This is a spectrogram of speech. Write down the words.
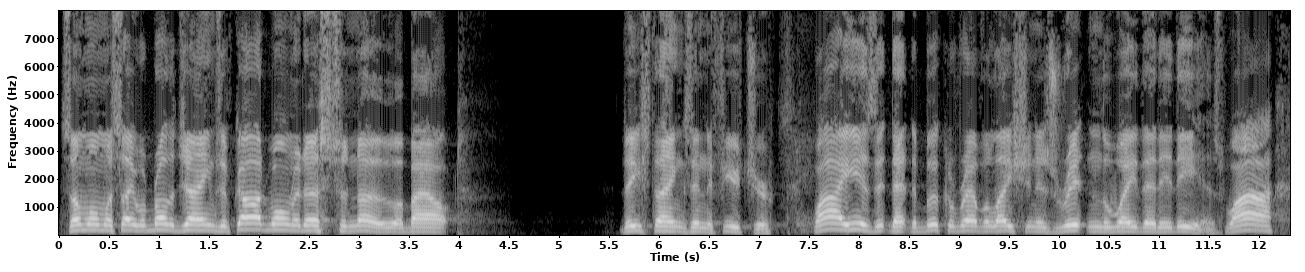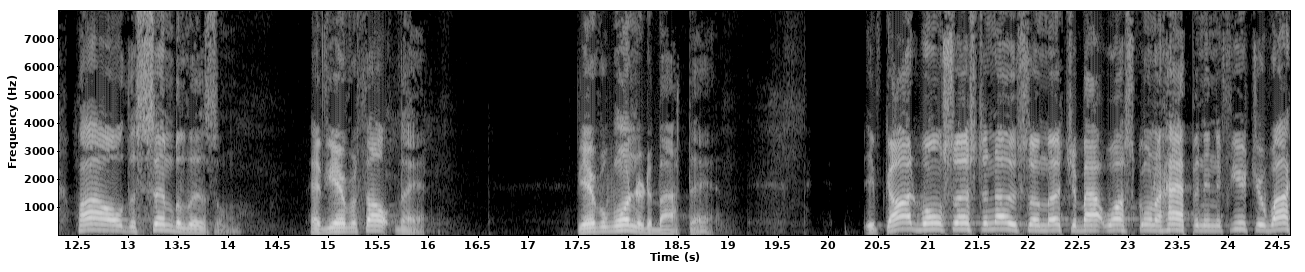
Someone would say, well, Brother James, if God wanted us to know about these things in the future, why is it that the book of Revelation is written the way that it is? Why, why all the symbolism? Have you ever thought that? Have you ever wondered about that? If God wants us to know so much about what's going to happen in the future, why,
